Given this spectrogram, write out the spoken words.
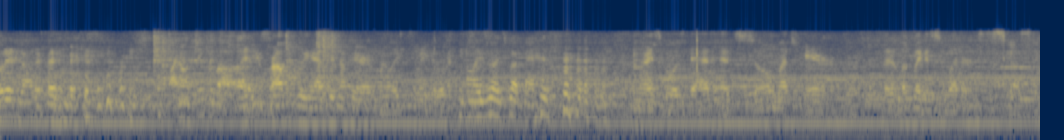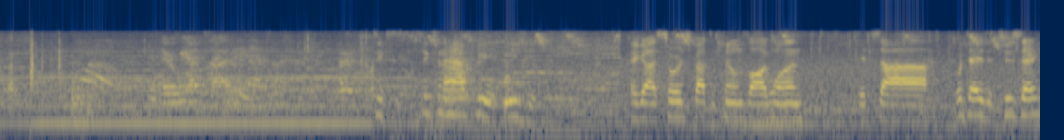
Would it not have been embarrassing? I don't think about it. I do probably have enough hair in my legs to make it look. Oh, he's wearing sweatpants. In high school, his dad had so much hair that it looked like a sweater. It's disgusting. Are we outside? Six, six and a half feet, easy. Hey guys, so we're just about to film vlog one. It's uh, what day is it? Tuesday,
